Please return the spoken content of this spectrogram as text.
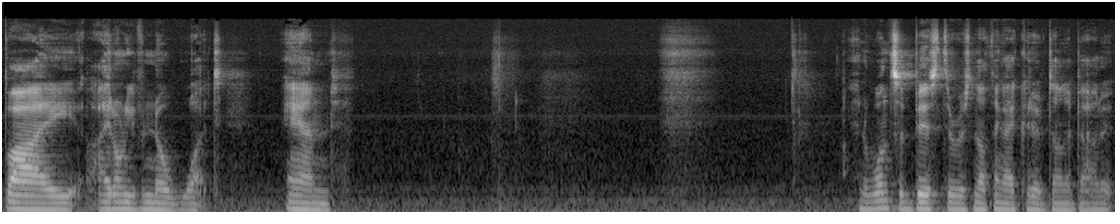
by I don't even know what. And and once abyssed, there was nothing I could have done about it.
